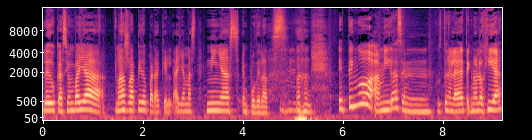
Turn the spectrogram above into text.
la educación vaya más rápido para que haya más niñas empoderadas. Eh, tengo amigas en justo en el área de tecnología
